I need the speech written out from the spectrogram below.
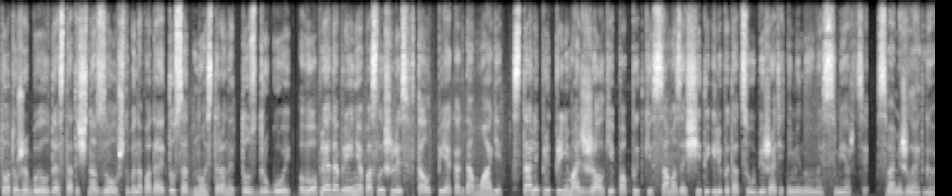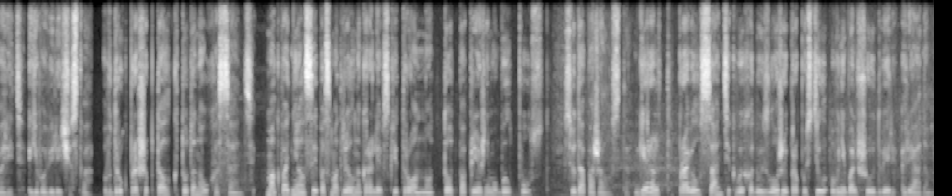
Тот уже был достаточно зол, чтобы нападать то с одной стороны, то с другой. Вопли одобрения послышались в толпе, когда маги стали предпринимать жалкие попытки самозащиты или пытаться убежать от неминуемой смерти. «С вами желает говорить Его Величество», — вдруг прошептал кто-то на ухо Санти. Маг поднялся и посмотрел на королевский трон, но тот по-прежнему был пуст. «Сюда, пожалуйста». Геральт провел Санти к выходу из ложи и пропустил в небольшую дверь рядом.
